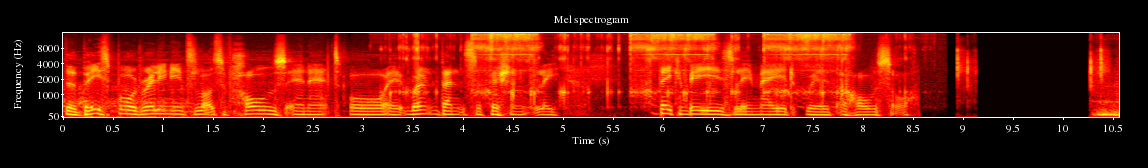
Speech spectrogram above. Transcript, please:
the baseboard really needs lots of holes in it or it won't vent sufficiently. They can be easily made with a hole saw.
